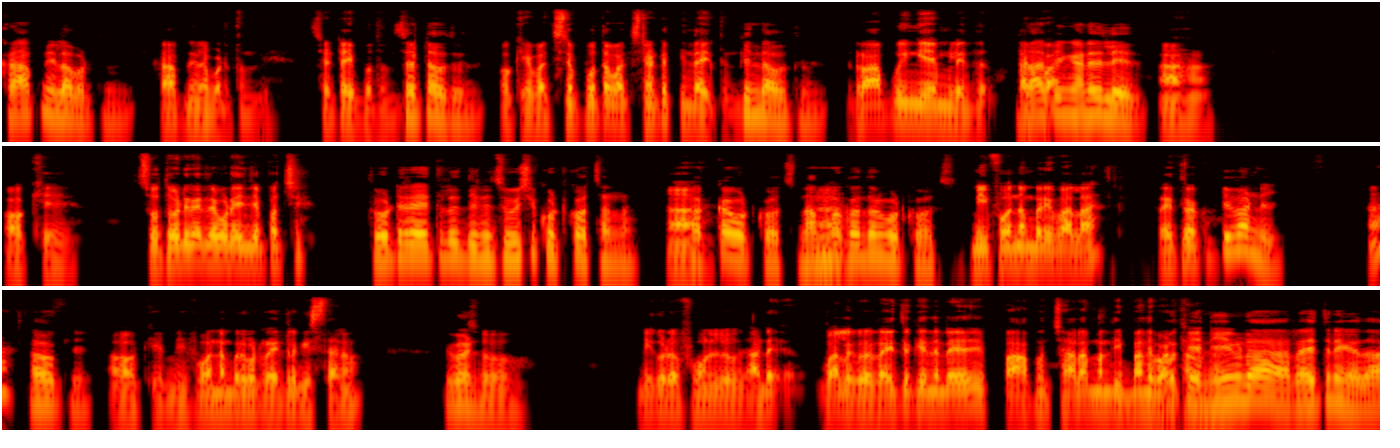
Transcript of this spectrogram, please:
క్రాప్ నిలబడుతుంది. క్రాప్ నిలబడుతుంది. సెట్ అయిపోతుంది. సెట్ అవుతుంది. ఓకే. వచ్చిన పూత వచ్చినట్టే పింద అవుతుంది కింద అవుతుంది డ్రాపింగ్ ఏం లేదు. డ్రాపింగ్ అనేది లేదు. ఓకే. సో తోటి రైతులు కూడా ఏం చెప్పొచ్చు? తోటి రైతులు దీన్ని చూసి కొట్టుకోవచ్చు అన్న. పక్కా కొట్టుకోవచ్చు. నమ్మకంతో కొట్టుకోవచ్చు. మీ ఫోన్ నెంబర్ ఇవ్వాలా రైతులకు? ఇవ్వండి? ఓకే. ఓకే మీ ఫోన్ నెంబర్ కూడా రైతులకు ఇస్తాను. ఇవ్వండి. సో నీకు కూడా ఫోన్లు అంటే వాళ్ళకు రైతులకి ఏంటంటే పాపం చాలా మంది ఇబ్బంది ఓకే పడతారు నేను కూడా రైతునే కదా.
